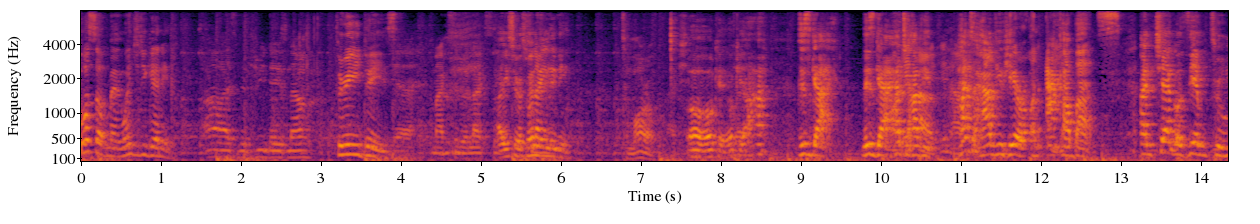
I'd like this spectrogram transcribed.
So what's up, man? When did you get in? Uh, it's been three days now. Three days. Yeah, maxing, relaxing. Are you serious? When are you leaving? Tomorrow, actually. Oh, okay, okay. Yeah. Ah, this guy, this guy had to have out, you, had to have you here on Akah Bants and Chiagoziem too.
